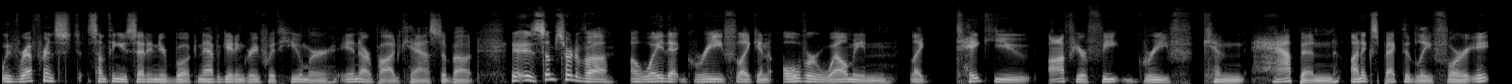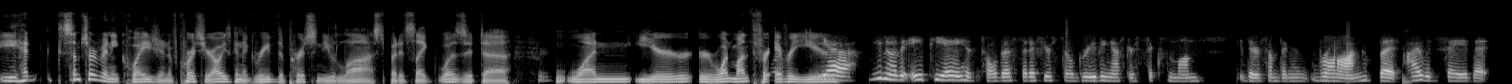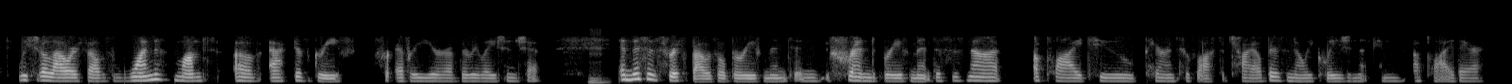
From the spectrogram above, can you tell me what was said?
We've referenced something you said in your book, Navigating Grief with Humor, in our podcast about is some sort of a, a way that grief, like an overwhelming, like take you off your feet grief can happen unexpectedly for you had some sort of an equation. Of course you're always going to grieve the person you lost but it's like was it uh, one year or one month for every year? Yeah. You know the apa has told us that if you're still grieving after six months there's something wrong, but I would say that we should allow ourselves one month of active grief for every year of the relationship. Mm. And this is for spousal bereavement and friend bereavement. This does not apply to parents who've lost a child. There's no equation that can apply there.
